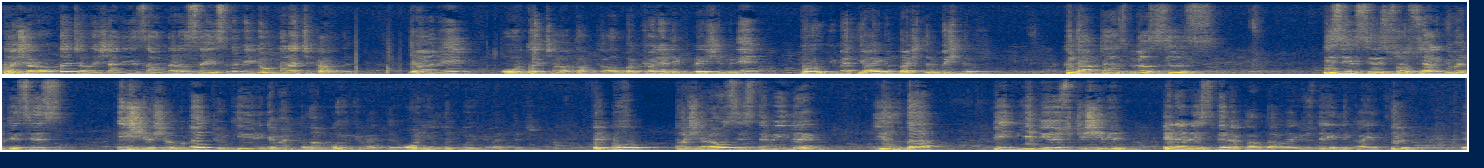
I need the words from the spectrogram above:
taşeronda çalışan insanların sayısını milyonlara çıkardı. Yani orta çağdan kalma kölelik rejimini bu hükümet yaygınlaştırmıştır. Kıdem tazminatsız, izinsiz, sosyal güvencesiz iş yaşamını Türkiye'ye egemen kılan bu hükümettir. 10 yıllık bu hükümettir. Ve bu taşeron sistemiyle yılda 1700 kişinin gene resmi rakamlarla yüzde 50 kayıtlı e,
